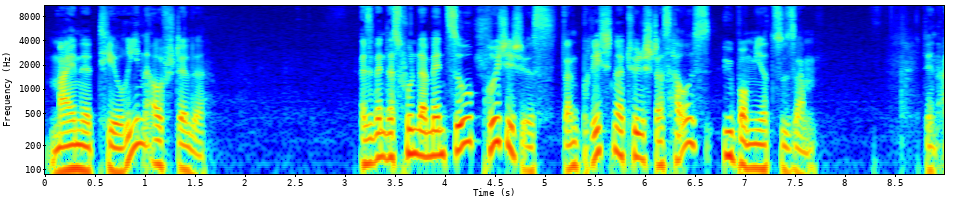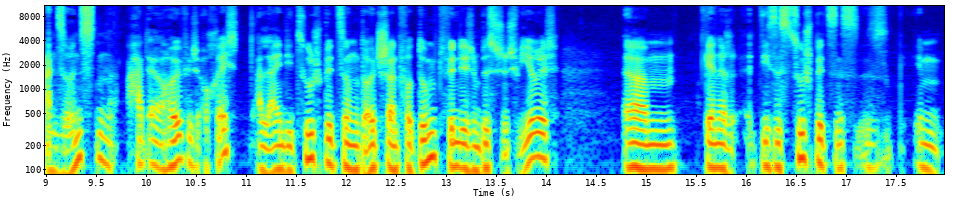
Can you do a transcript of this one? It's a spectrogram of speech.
meine Theorien aufstelle, also wenn das Fundament so brüchig ist, dann bricht natürlich das Haus über mir zusammen. Denn ansonsten hat er häufig auch recht. Allein die Zuspitzung Deutschland verdummt finde ich ein bisschen schwierig. Ähm, dieses Zuspitzen ist, ist im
